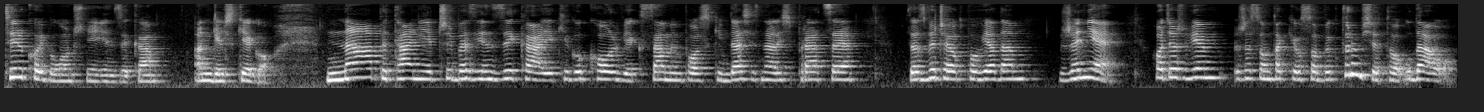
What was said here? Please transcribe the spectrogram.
tylko i wyłącznie języka angielskiego. Na pytanie, czy bez języka jakiegokolwiek samym polskim da się znaleźć pracę, zazwyczaj odpowiadam, że nie. Chociaż wiem, że są takie osoby, którym się to udało.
